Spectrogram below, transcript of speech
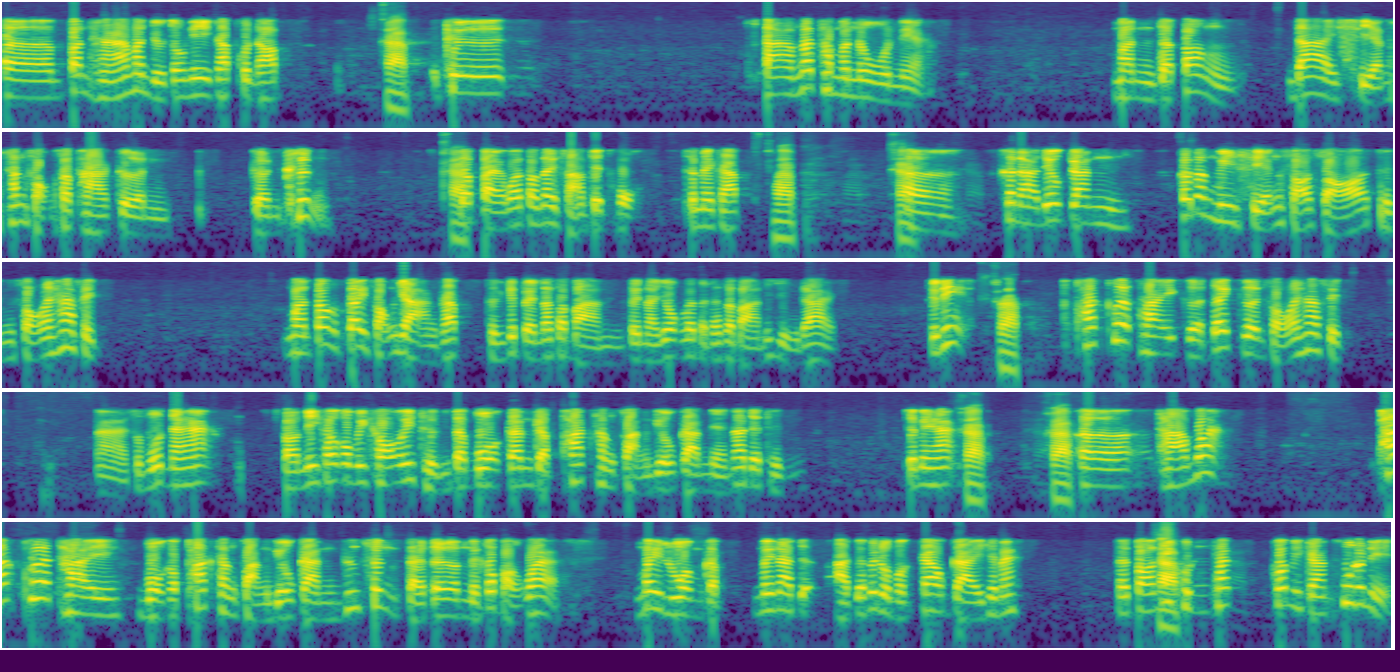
เอ่อปัญหามันอยู่ตรงนี้ครับ คุณอ๊อฟครับ คือ ตามรัฐธรรมนูญเนี่ย มันจะต้องได้เสียงทั้งสองสภาเกิน เกินครึ่งครับก็แปลว่าต้องได้สามเจ็ดหกใช่ไหมครับ ครับครับเอ่อ ขณะเดียวกันก็ต้องมีเสียงสสถึงสองร้อยห้าสิบมันต้องได้สองอย่างครับ ถึงจะเป็นรัฐบาลเป็นนายกและเป็นรัฐบาลที่อยู่ได้ ทีนี้ครับพรรคเพื่อไทยเกิดได้เกินสองร้อยห้าสิบอ่า สมมตินะฮะ ตอนนี้เขาก็วิเคราะห์ไว้ถึงแต่บวกกันกับพรรคทางฝั่งเดียวกันเนี่ย น่าจะถึง ใช่ไหมฮะครับ ครับ เอ่อถามว่าพรรคเพื่อไทยบวกกับพรรคทางฝั่งเดียวกัน ซึ่งซึ่งแต่เดิมเนี่ยเขาบอกว่าไม่รวมกับไม่น่าจะอาจจะไม่รวมกับก้าวไกลใช่ไหมแต่ตอนนี้ครับคุณทัก ก็มีการพูดแล้วนี่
